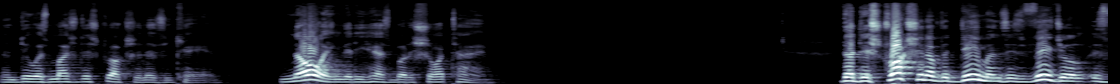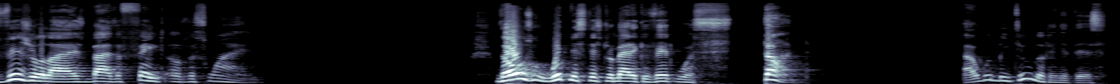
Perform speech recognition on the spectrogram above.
and do as much destruction as he can, knowing that he has but a short time. The destruction of the demons is, visual, is visualized by the fate of the swine. Those who witnessed this dramatic event were stunned I would be too looking at this.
